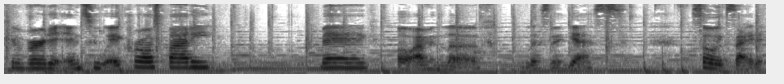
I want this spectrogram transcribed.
converted into a crossbody bag. Oh, I'm in love. Listen, yes, so excited.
